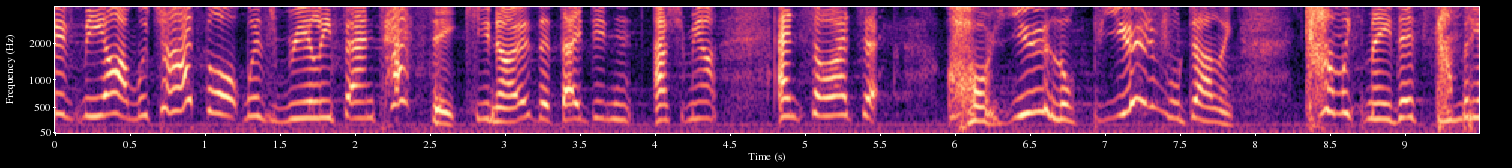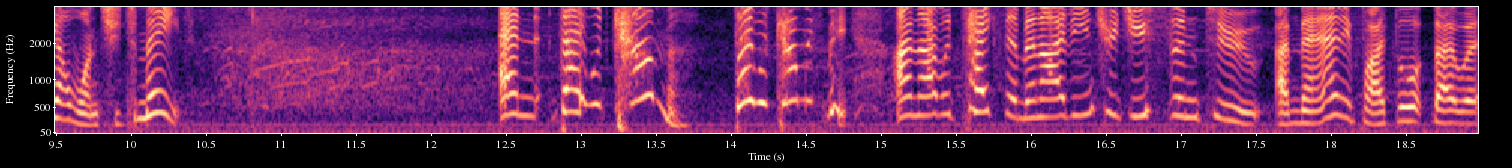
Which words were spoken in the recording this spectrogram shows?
moved me on, which I thought was really fantastic, you know, that they didn't usher me on. And so I'd say, Oh, you look beautiful, darling. Come with me. There's somebody I want you to meet. And they would come. They would come with me. And I would take them and I'd introduce them to a man if I thought they were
